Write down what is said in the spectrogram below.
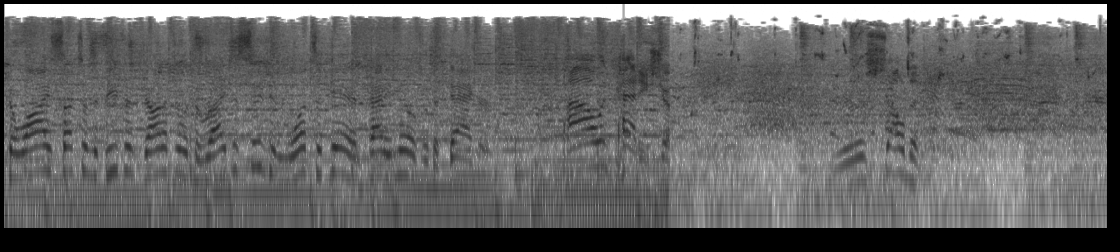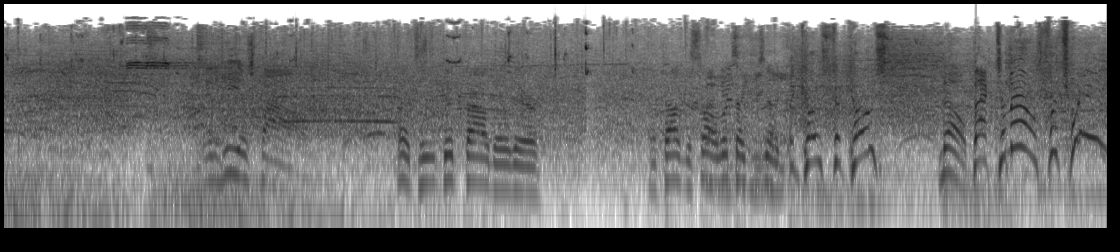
Kawhi sucks in the defense. Jonathan with the right decision once again. Patty Mills with a dagger. Pau and Patty show. Here's Selden. And he is fouled. That's a good foul though there. And Pau Gasol looks like he's going to Coast to coast. No. Back to Mills for three.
